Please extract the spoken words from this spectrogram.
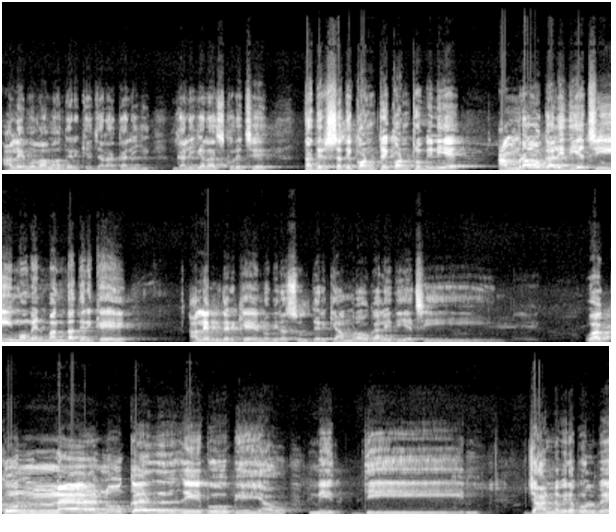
আলেম ওলামাদেরকে যারা গালি গালিগালাজ করেছে তাদের সাথে কণ্ঠে কণ্ঠ মিলিয়ে আমরাও গালি দিয়েছি মোমেন বান্দাদেরকে আলেমদেরকে নবী রাসূলদেরকে আমরাও গালি দিয়েছি وكنا نكذب بيوم الدين জাহান্নামীরা বলবে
